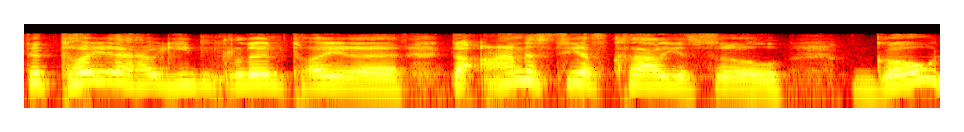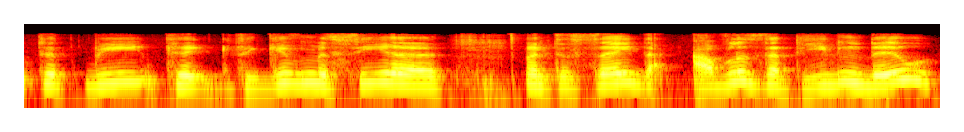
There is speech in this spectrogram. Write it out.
The Torah, how you can learn Torah. The honesty of Klal Yisrael. Go to be, to, to give Messiah and to say the avlas that didn't do.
